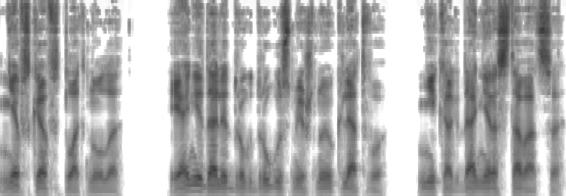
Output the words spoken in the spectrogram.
Невская всплакнула, и они дали друг другу смешную клятву — никогда не расставаться.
